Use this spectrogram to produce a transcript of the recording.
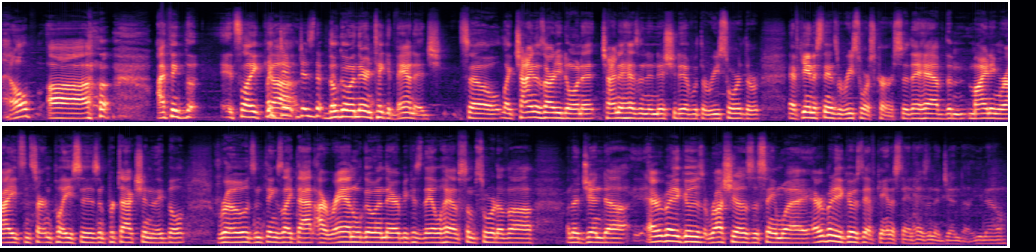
Help? Uh, I think the it's like, like uh, do, does the, they'll go in there and take advantage. So, like China's already doing it. China has an initiative with the resource. The Afghanistan's a resource curse, so they have the mining rights in certain places and protection. They built roads and things like that. Iran will go in there because they'll have some sort of uh, an agenda. Everybody that goes Russia is the same way. Everybody that goes to Afghanistan has an agenda. You know,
